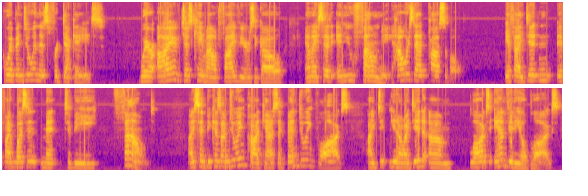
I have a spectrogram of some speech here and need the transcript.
who have been doing this for decades. Where I just came out five years ago, and I said, and you found me. How is that possible? If I didn't, if I wasn't meant to be found. I said because I'm doing podcasts. I've been doing vlogs. I did, you know, I did um, blogs and video blogs.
